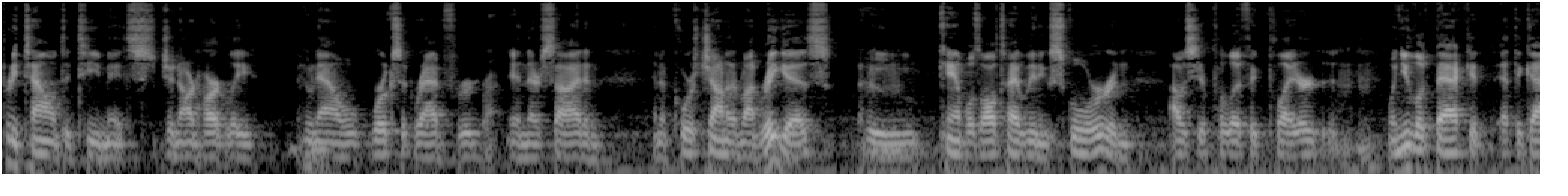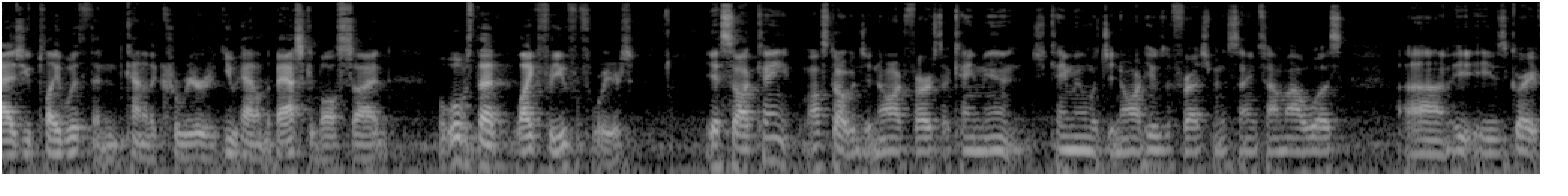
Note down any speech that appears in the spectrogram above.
pretty talented teammates, Jannard Hartley, who now works at Radford right. in their side, and and of course Jonathan Rodriguez, who mm-hmm. Campbell's all-time leading scorer and obviously a prolific player. Mm-hmm. When you look back at, at the guys you played with and kind of the career you had on the basketball side, what was that like for you for four years? Yeah, so I came. I'll start with Jannard first. I came in came in with Jannard. He was a freshman the same time I was. Um, he, he was a great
